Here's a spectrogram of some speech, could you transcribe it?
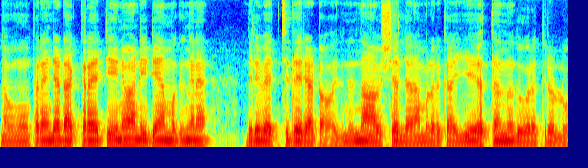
അപ്പോൾ മൂപ്പര അതിന്റെ ഡെക്കറേറ്റീവിന് വേണ്ടിയിട്ട് നമുക്കിങ്ങനെ ഇതിൽ വെച്ച് തരാം കേട്ടോ ഇതിനൊന്നും ആവശ്യമില്ല നമ്മളൊരു കൈ എത്തുന്ന ദൂരത്തിലുള്ളൂ.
